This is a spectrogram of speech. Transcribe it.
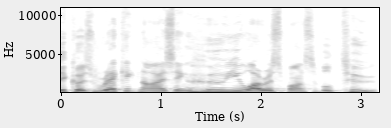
because recognizing who you are responsible to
